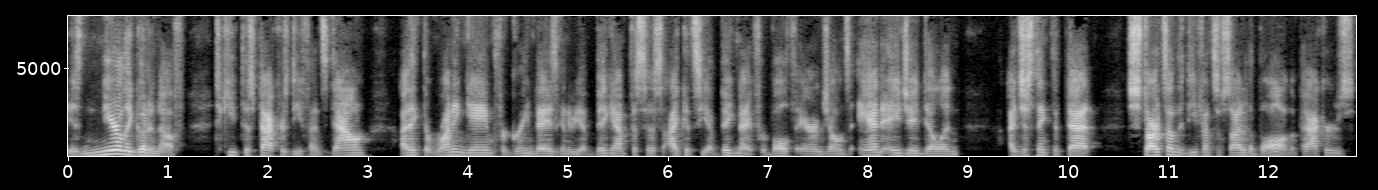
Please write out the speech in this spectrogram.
is nearly good enough to keep this Packers defense down. I think the running game for Green Bay is going to be a big emphasis. I could see a big night for both Aaron Jones and AJ Dillon. I just think that that starts on the defensive side of the ball. And the Packers,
